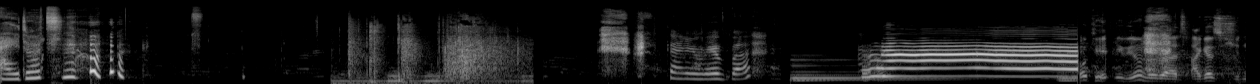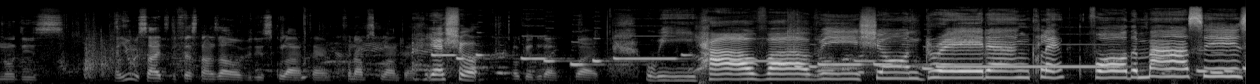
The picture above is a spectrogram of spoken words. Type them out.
I don't know. I can't remember. Okay, if you don't know that, I guess you should know this. Can you recite the first stanza of the school anthem, FUNAAB school anthem? Yeah, sure. Okay, do that. Ahead. We have a vision great and clear for the masses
